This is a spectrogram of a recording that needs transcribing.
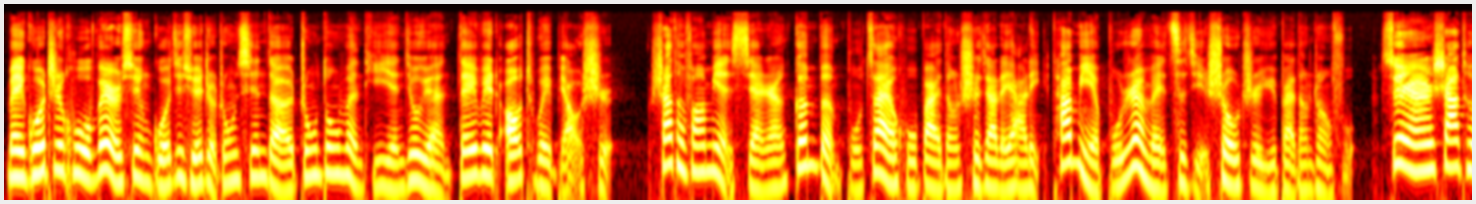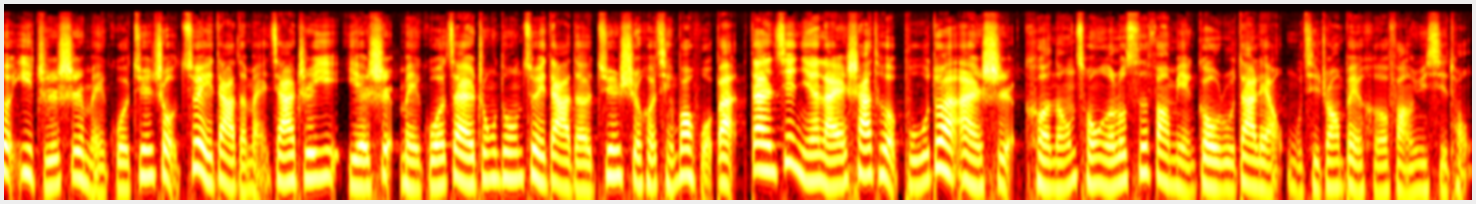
美国智库威尔逊国际学者中心的中东问题研究员 David Altway 表示。沙特方面显然根本不在乎拜登施加的压力，他们也不认为自己受制于拜登政府。虽然沙特一直是美国军售最大的买家之一，也是美国在中东最大的军事和情报伙伴，但近年来沙特不断暗示可能从俄罗斯方面购入大量武器装备和防御系统。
